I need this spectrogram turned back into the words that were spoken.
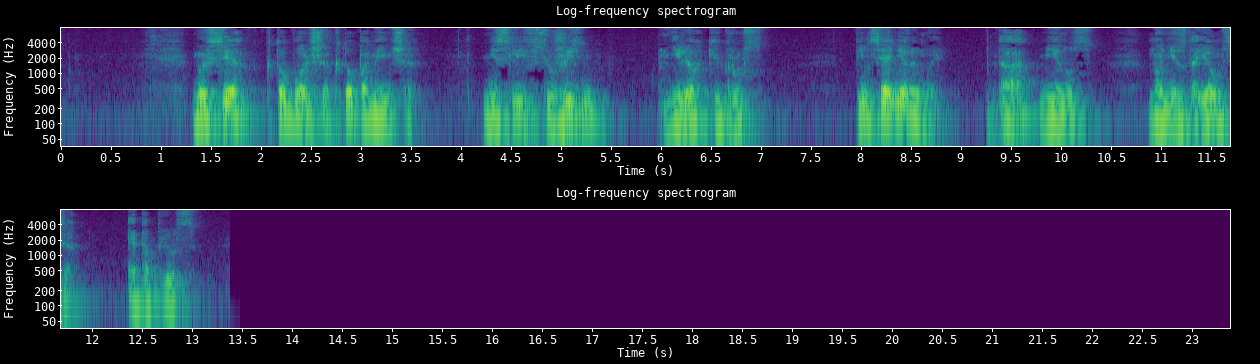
Мы все, кто больше, кто поменьше, несли всю жизнь нелегкий груз. Пенсионеры мы, да, минус, но не сдаемся, это плюс.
